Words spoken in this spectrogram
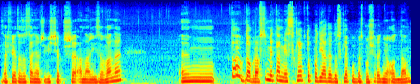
Za chwilę to zostanie oczywiście przeanalizowane. Ym, to dobra, w sumie tam jest sklep, to podjadę do sklepu, bezpośrednio oddam.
